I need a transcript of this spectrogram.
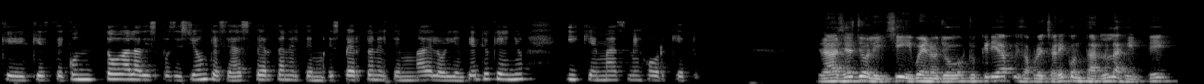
que, que, esté con toda la disposición, que sea experta en el tema, experto en el tema del Oriente Antioqueño y que más mejor que tú. Gracias, Jolie. Sí, bueno, yo, yo quería pues aprovechar y contarle a la gente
